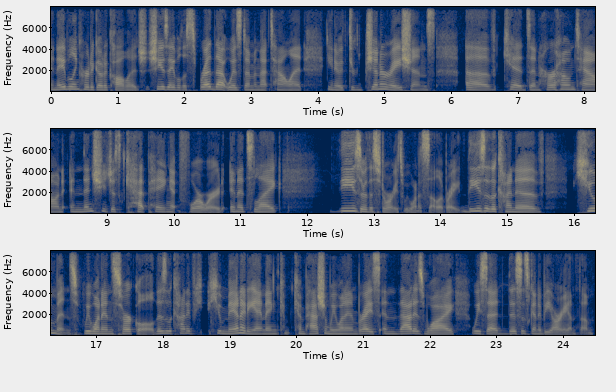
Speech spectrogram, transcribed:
enabling her to go to college. She is able to spread that wisdom and that talent, you know, through generations of kids in her hometown. And then she just kept paying it forward. And it's like, these are the stories we want to celebrate. These are the kind of humans we want to encircle. This is the kind of humanity and, and com- compassion we want to embrace. And that is why we said this is going to be our anthem.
